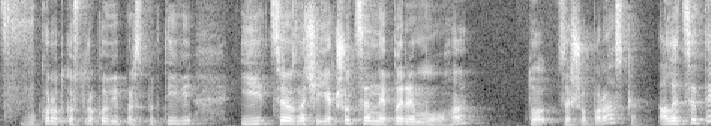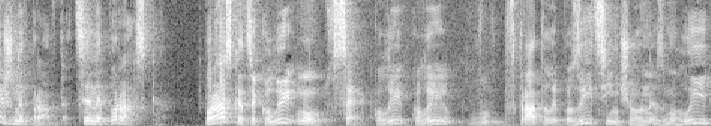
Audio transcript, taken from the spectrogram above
в короткостроковій перспективі. І це означає, якщо це не перемога, то це що поразка? Але це теж неправда, це не поразка. Поразка це коли ну все, коли, коли втратили позиції, нічого не змогли,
